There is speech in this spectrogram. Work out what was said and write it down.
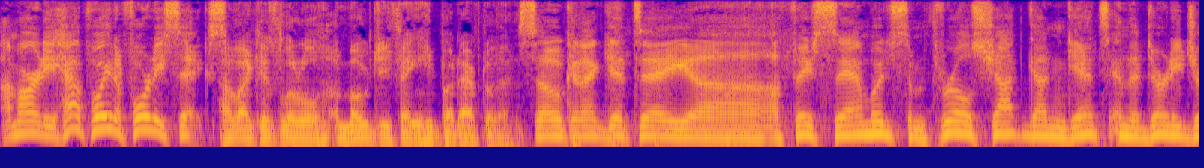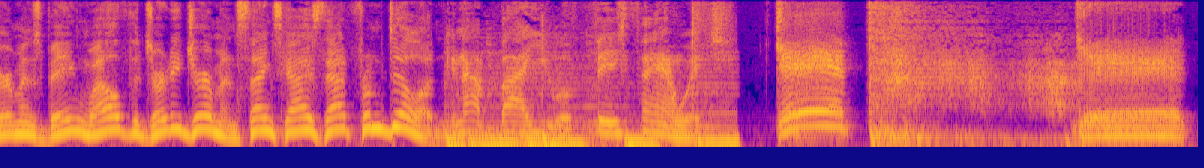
I'm already halfway to 46. I like his little emoji thing he put after that. So, can I get a uh, a fish sandwich, some thrill shotgun gets, and the Dirty Germans being, well, the Dirty Germans. Thanks, guys. That from Dylan. Can I buy you a fish sandwich? Get! Get!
